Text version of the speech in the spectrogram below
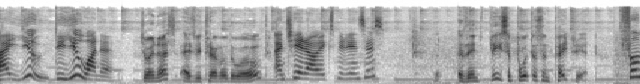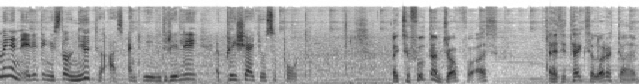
Hey you, do you wanna Join us as we travel the world. and share our experiences? Uh, then please support us on Patreon. Filming and editing is still new to us and we would really appreciate your support. It's a full-time job for us as it takes a lot of time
